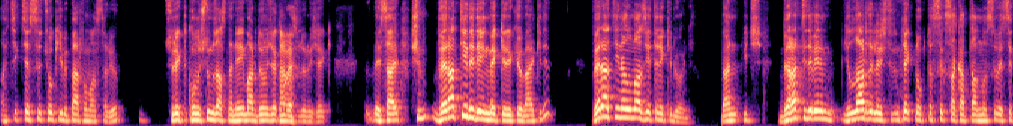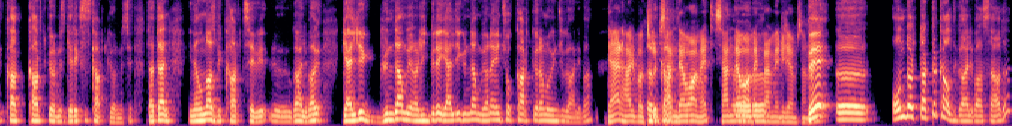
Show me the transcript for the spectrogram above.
açıkçası çok iyi bir performansları yok. Sürekli konuştuğumuz aslında Neymar dönecek nasıl dönecek vesaire. Şimdi Verratti'ye de değinmek gerekiyor belki de. Verratti inanılmaz yetenekli bir oyuncu. Ben hiç Verratti de benim yıllardır eleştirdiğim tek nokta sık sakatlanması ve sık ka- kart görmesi, gereksiz kart görmesi. Zaten inanılmaz bir kart sevi e, galiba. Geldiği günden bu yana Lig 1'e geldiği günden bu yana en çok kart gören oyuncu galiba. Derhal bakayım Sarı kart. sen devam et. Sen devam Ee, et ben vereceğim sana. Ve e, 14 dakika kaldı galiba sahada.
